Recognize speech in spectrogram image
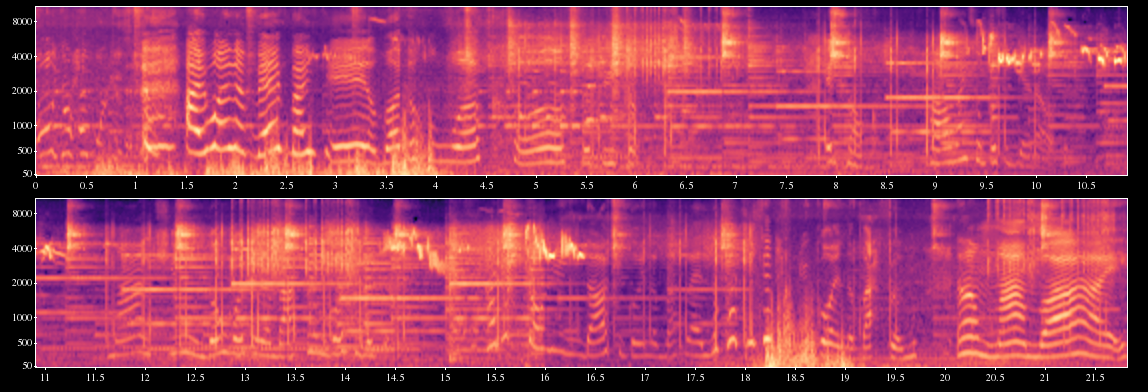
all your homework is done. I want to bang my head about the homework. Oh. It's not. How am I supposed to get Don't go to the bathroom. Go to the. I just told you not to go in the bathroom. Look what you said. You go in the bathroom. Oh, mom, why?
